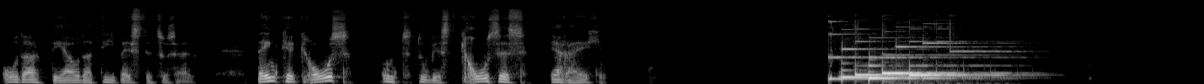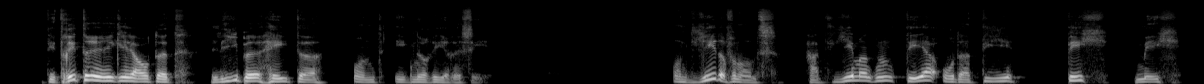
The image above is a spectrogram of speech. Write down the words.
oder der oder die Beste zu sein. Denke groß und du wirst Großes erreichen. Die dritte Regel lautet, liebe Hater und ignoriere sie. Und jeder von uns hat jemanden, der oder die dich, mich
